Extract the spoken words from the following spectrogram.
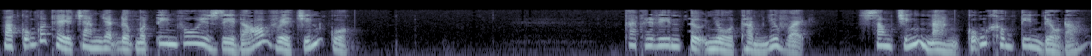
Hoặc cũng có thể chàng nhận được một tin vui gì đó về chiến cuộc. Catherine tự nhủ thầm như vậy, song chính nàng cũng không tin điều đó.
